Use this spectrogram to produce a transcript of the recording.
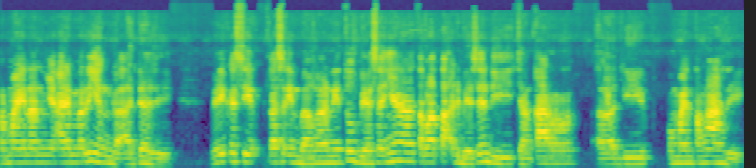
permainannya Emery yang nggak ada sih. Jadi keseimbangan itu biasanya terletak biasanya di jangkar eh, di pemain tengah sih,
